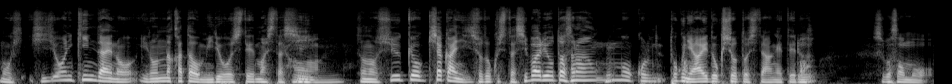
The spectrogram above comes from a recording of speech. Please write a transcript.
もうひ非常に近代のいろんな方を魅了してましたし、はいその宗教記者会に所属した司馬遼太さんもこれ、特に愛読書として挙げてるあ柴さんも。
